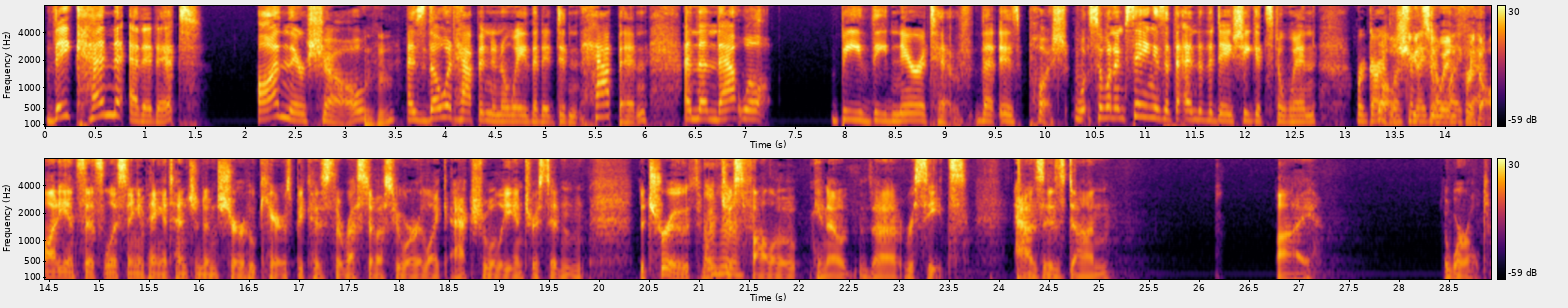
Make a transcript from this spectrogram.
They can edit it on their show mm-hmm. as though it happened in a way that it didn't happen. And then that will be the narrative that is pushed. So what I'm saying is at the end of the day, she gets to win regardless. Well, she gets to win like for it. the audience that's listening and paying attention. And sure, who cares? Because the rest of us who are like actually interested in the truth Mm-hmm. would just follow, you know, the receipts, as is done by the world.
